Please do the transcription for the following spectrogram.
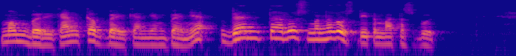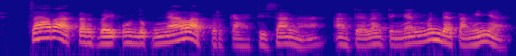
memberikan kebaikan yang banyak dan terus-menerus di tempat tersebut. Cara terbaik untuk ngalap berkah di sana adalah dengan mendatanginya,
